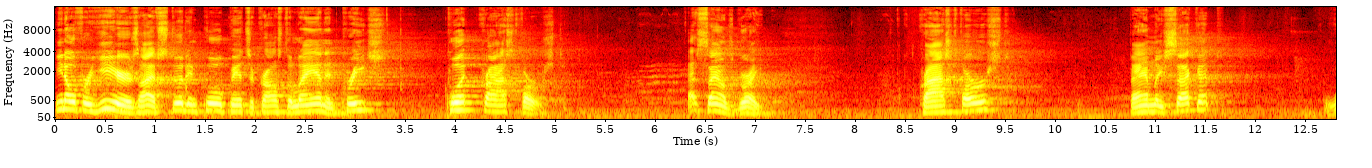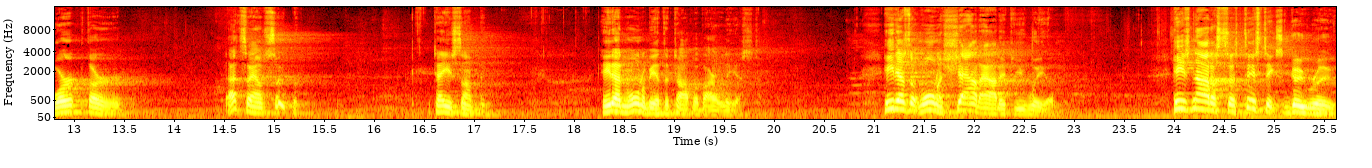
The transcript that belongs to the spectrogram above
You know, for years I have stood in pulpits across the land and preached, put Christ first. That sounds great. Christ first, family second, work third. That sounds super. Tell you something. He doesn't want to be at the top of our list. He doesn't want a shout out, if you will. He's not a statistics guru.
